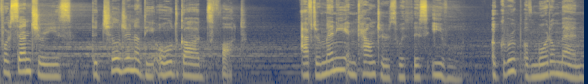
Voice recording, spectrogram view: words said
For centuries, the children of the old gods fought. After many encounters with this evil, a group of mortal men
